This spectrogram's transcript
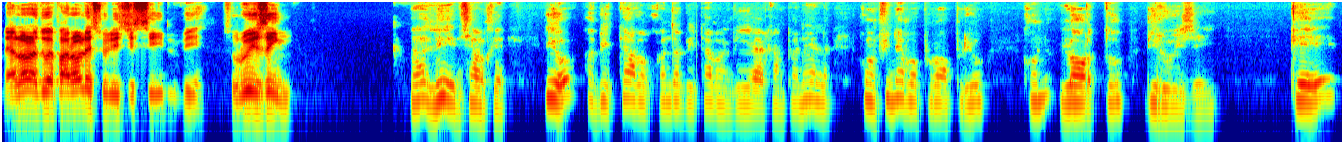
e allora due parole su Luigi Silvi su Luisin ah, lì diciamo che io abitavo quando abitavo in via Campanella confinavo proprio con l'orto di Luisi che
